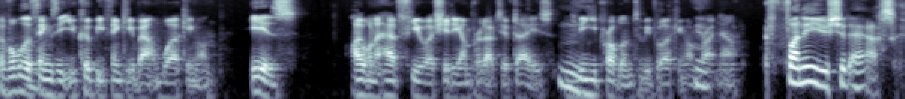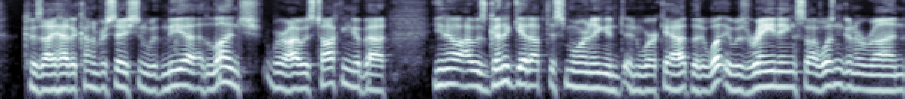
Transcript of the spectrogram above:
Of all the things that you could be thinking about and working on, is I want to have fewer shitty unproductive days Mm. the problem to be working on Yeah. right now? Funny you should ask because I had a conversation with Mia at lunch where I was talking about, you know, I was going to get up this morning and, and work out, but it was, it was raining, so I wasn't going to run.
